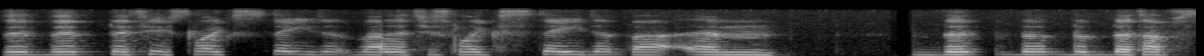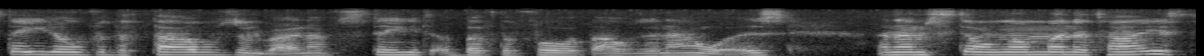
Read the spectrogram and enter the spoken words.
that that that it's like stayed at that. That it's like stayed at that. Um, that that that, that I've stayed over the thousand right, and I've stayed above the four thousand hours, and I'm still not monetized.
